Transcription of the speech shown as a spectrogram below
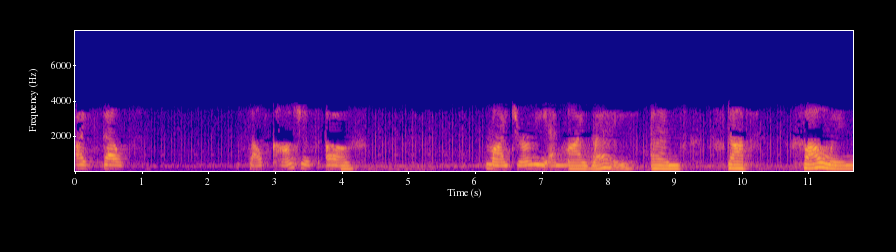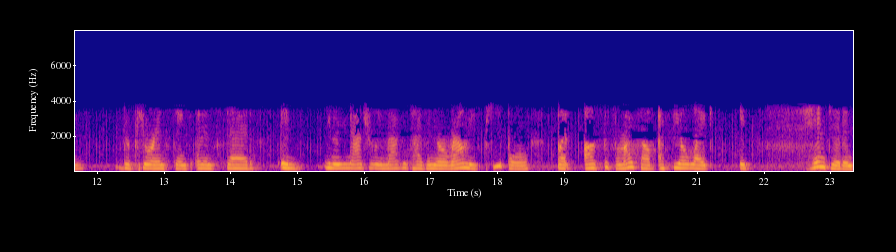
I felt self conscious of my journey and my way and stopped following the pure instinct and instead in you know you naturally magnetize and you're around these people. But i'll speak for myself i feel like it's hinted and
